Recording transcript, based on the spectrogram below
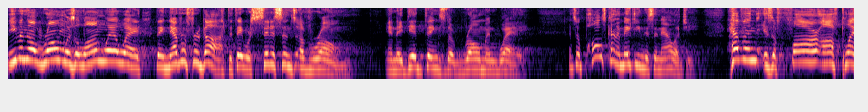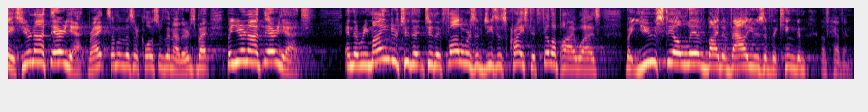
even though Rome was a long way away, they never forgot that they were citizens of Rome and they did things the Roman way. And so Paul's kind of making this analogy. Heaven is a far off place. You're not there yet, right? Some of us are closer than others, but, but you're not there yet. And the reminder to the, to the followers of Jesus Christ at Philippi was but you still live by the values of the kingdom of heaven.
